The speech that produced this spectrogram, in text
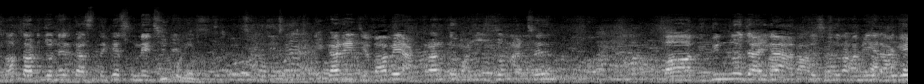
সাত আট জনের কাছ থেকে শুনেছি বলি এখানে যেভাবে আক্রান্ত মানুষজন আছেন বা বিভিন্ন জায়গায় আত্মীয় স্বজন আমি এর আগে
